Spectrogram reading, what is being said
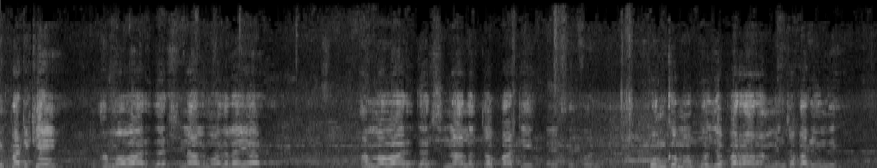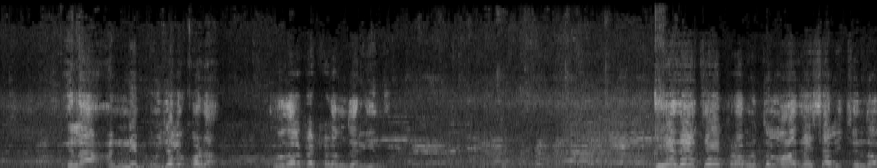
ఇప్పటికే అమ్మవారి దర్శనాలు మొదలయ్యాయి. అమ్మవారి దర్శనాలతో పాటు కుంకుమ పూజ ప్రారంభించబడింది. ఇలా అన్ని పూజలు కూడా మొదలు పెట్టడం జరిగింది. ఏదైతే ప్రభుత్వం ఆదేశాలు ఇచ్చిందో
